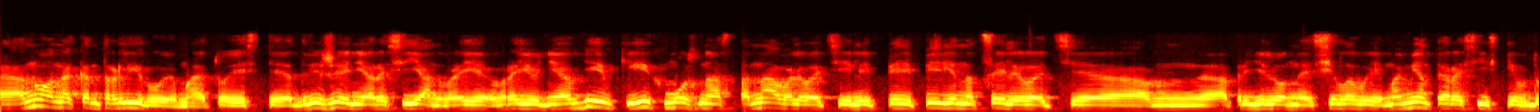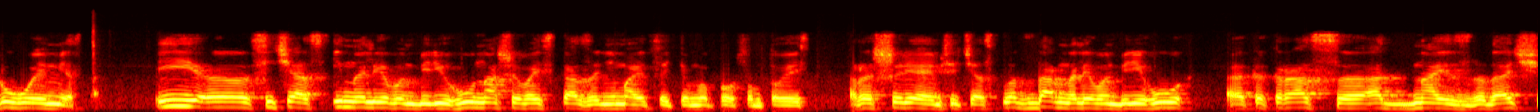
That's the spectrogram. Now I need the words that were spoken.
Э, ну, она контролируемая, то есть э, движение россиян в районе Авдеевки, их можно останавливать или перенацеливать э, определенные силовые моменты российские в другое место. И сейчас и на левом берегу наши войска занимаются этим вопросом, то есть расширяем сейчас плацдарм на левом берегу, как раз одна из задач,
